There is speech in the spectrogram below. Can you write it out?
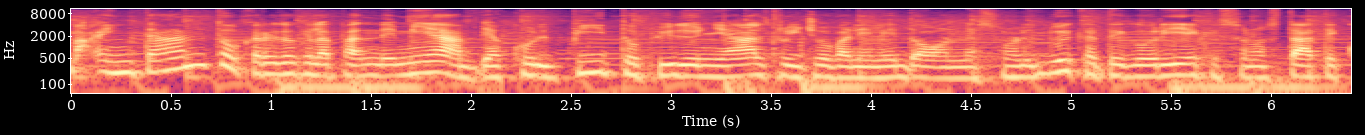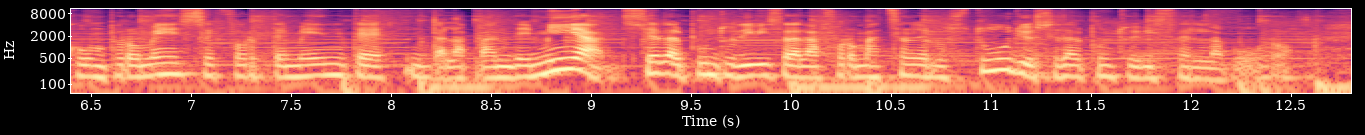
Ma intanto credo che la pandemia abbia colpito più di ogni altro i giovani e le donne. Sono le due categorie che sono state compromesse fortemente dalla pandemia, sia dal punto di vista della formazione dello studio, sia dal punto di vista del lavoro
